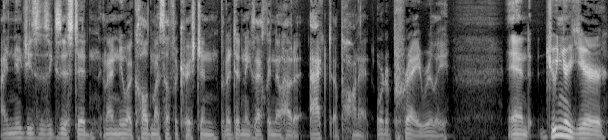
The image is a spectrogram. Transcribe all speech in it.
I knew Jesus existed and I knew I called myself a Christian, but I didn't exactly know how to act upon it or to pray, really. And junior year,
